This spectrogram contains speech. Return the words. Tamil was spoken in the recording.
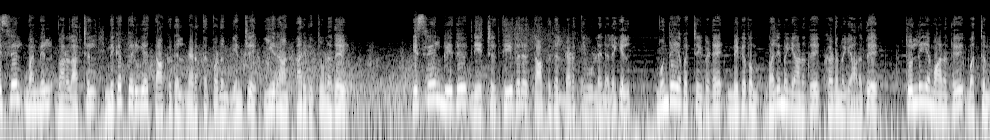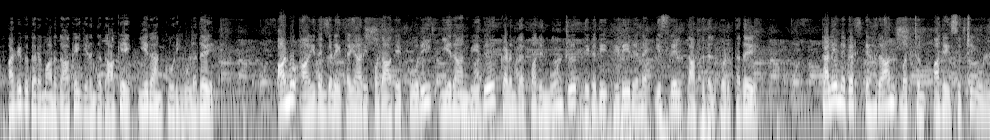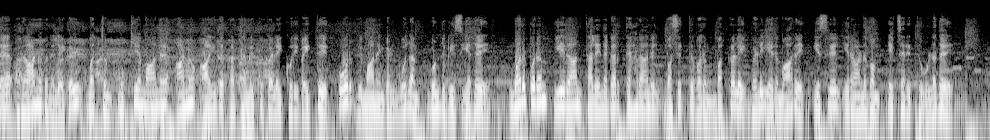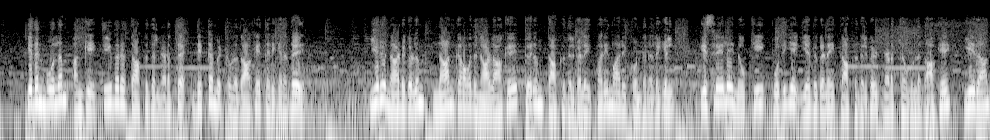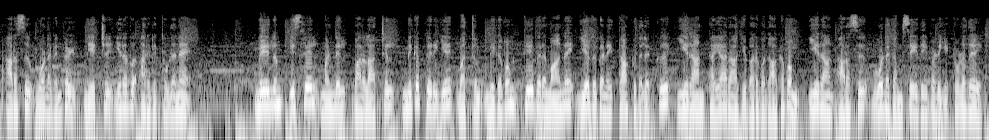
இஸ்ரேல் மண்ணில் வரலாற்றில் மிகப்பெரிய தாக்குதல் நடத்தப்படும் என்று ஈரான் அறிவித்துள்ளது. இஸ்ரேல் மீது நேற்று தீவிர தாக்குதல் நடத்தியுள்ள நிலையில் முந்தையவற்றை விட மிகவும் வலிமையானது கடுமையானது துல்லியமானது மற்றும் அழிவுகரமானதாக இருந்ததாக ஈரான் கூறியுள்ளது. அணு ஆயுதங்களை தயாரிப்பதாக கூறி ஈரான் மீது கடந்த பதிமூன்று திகதி திடீரென இஸ்ரேல் தாக்குதல் தொடுத்தது. தலைநகர் டெஹ்ரான் மற்றும் அதை சுற்றியுள்ள ராணுவ நிலைகள் மற்றும் முக்கியமான அணு ஆயுத கட்டமைப்புகளை குறிவைத்து போர் விமானங்கள் மூலம் குண்டு வீசியது. மறுபுறம் ஈரான் தலைநகர் தெஹ்ரானில் வசித்து வரும் மக்களை வெளியேறுமாறு இஸ்ரேல் இராணுவம் எச்சரித்து உள்ளது இதன் மூலம் அங்கே தீவிர தாக்குதல் நடத்த திட்டமிட்டுள்ளதாக தெரிகிறது. இரு நாடுகளும் நான்காவது நாளாக பெரும் தாக்குதல்களை பரிமாறிக்கொண்ட நிலையில் இஸ்ரேலை நோக்கி புதிய ஏவுகணை தாக்குதல்கள் நடத்த உள்ளதாக ஈரான் அரசு ஊடகங்கள் நேற்று இரவு அறிவித்துள்ளன. மேலும் இஸ்ரேல் மண்ணில் வரலாற்றில் மிகப்பெரிய மற்றும் மிகவும் தீவிரமான ஏவுகணை தாக்குதலுக்கு ஈரான் தயாராகி வருவதாகவும் ஈரான் அரசு ஊடகம் செய்தி வெளியிட்டுள்ளது.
